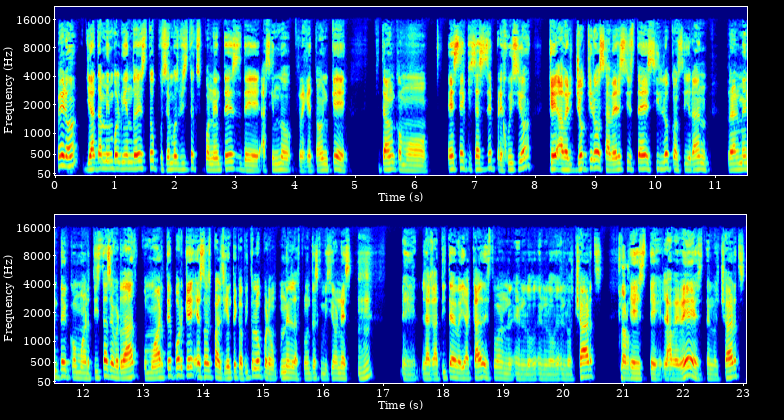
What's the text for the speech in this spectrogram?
pero ya también volviendo a esto, pues hemos visto exponentes de haciendo reggaetón que quitaron como ese, quizás ese prejuicio, que, a ver, yo quiero saber si ustedes sí lo consideran realmente como artistas de verdad, como arte, porque eso es para el siguiente capítulo, pero una de las preguntas que me hicieron es, eh, la gatita de Bellacad estuvo en, en lo- en lo- en los charts, Claro. este, la bebé está en los charts,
